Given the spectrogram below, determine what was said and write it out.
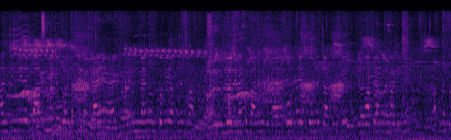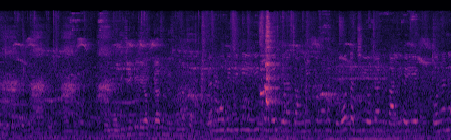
हाँ जी मेरे पास में जो गर्भवती महिलाएँ हैं मैंने उनको भी अपने योजना के बारे में बताया और एक दो ने जा के वहाँ पे आंगनबाड़ी में तो मोदी जी के लिए आप क्या संदेश देना चाहेंगे? मैं मोदी जी के यही संदेश देना चाहूँगी कि उन्होंने बहुत अच्छी योजना निकाली है ये। उन्होंने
